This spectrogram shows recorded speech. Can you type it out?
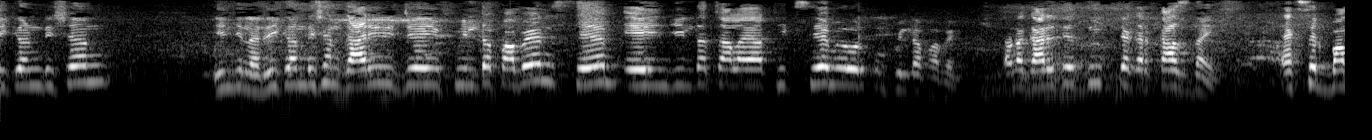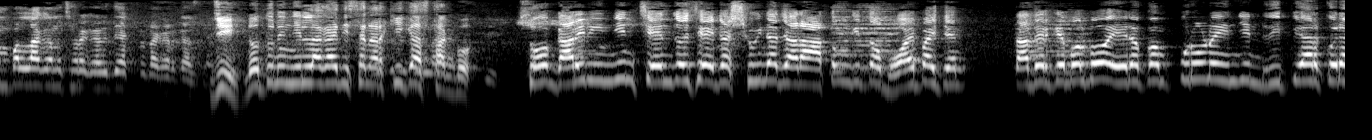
রিকন্ডিশন ইঞ্জিন রিকন্ডিশন গাড়ির যে ফিলটা পাবেন সেম এই ইঞ্জিনটা চালায়া ঠিক সেম ওরকম ফিলটা পাবেন। কারণ গাড়িতে দুই টাকার কাজ নাই। এক সেট বাম্পার লাগানো ছাড়া গাড়িতে একটা টাকার কাজ জি নতুন ইঞ্জিন লাগাই দিচ্ছেন আর কি কাজ থাকব। সো গাড়ির ইঞ্জিন চেঞ্জ হয়েছে এটা শুই না যারা আতঙ্কিত ভয় পাইতেন তাদেরকে বলব এরকম পুরনো ইঞ্জিন রিপেয়ার করে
